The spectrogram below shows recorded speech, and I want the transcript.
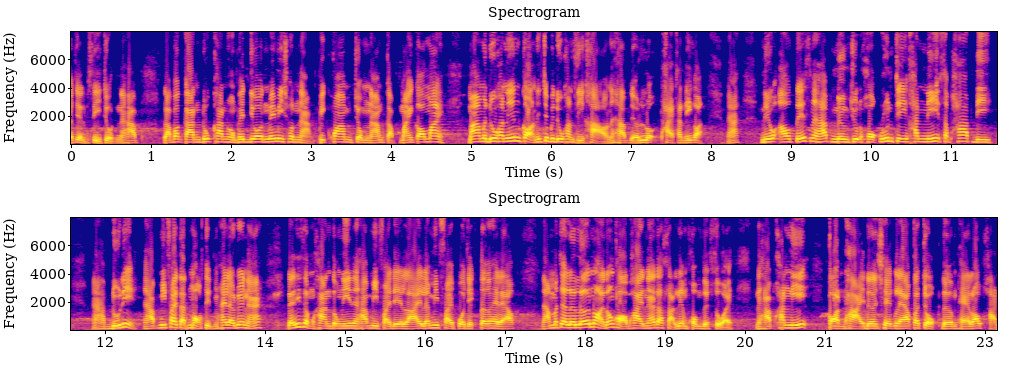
274 จุดนะครับ รับประกันทุกคันของเพชรยนต์ไม่มีชนหนักพลิกคว่ำจมน้ำกับไม้ก็ไม่ มามาดูคันนี้กันก่อนที่จะไปดูคันสีขาวนะครับ เดี๋ยวถ่ายคันนี้ก่อนนะ New Altis นะครับ 1.6 รุ่น G คันนี้สภาพดีนะครับดูนี่นะครับมีไฟตัดหมอกติดมาให้แล้วด้วยนะ และที่สำคัญตรงนี้นะครับมีไฟเดย์ไลท์และมีไฟโปรเจคเตอร์ให้แล้วนะมันจะเลอะๆหน่อยต้องขออภัยนะแต่สันเหลี่ยมคมสวยๆนะครับคันนี้ก่อนถ่ายเดินเช็คแล้วกระจกกเดิมแท้รอบคัน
